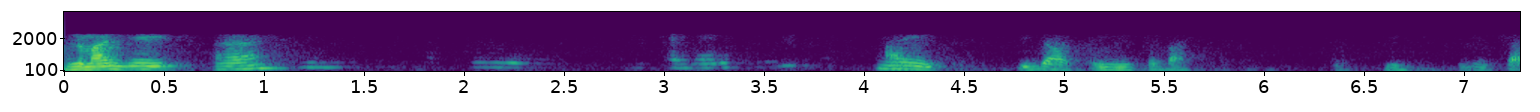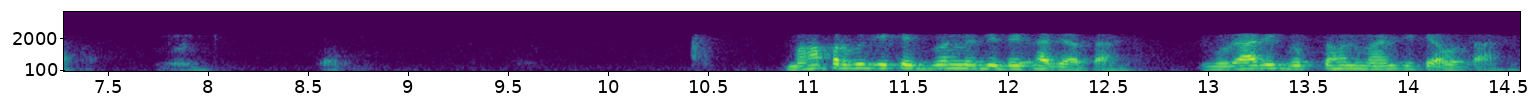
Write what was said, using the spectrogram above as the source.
हनुमान जी हैं? नहीं तुम से बात महाप्रभु जी के जीवन में भी देखा जाता है। मुरारी गुप्त हनुमान जी क्या होता है।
